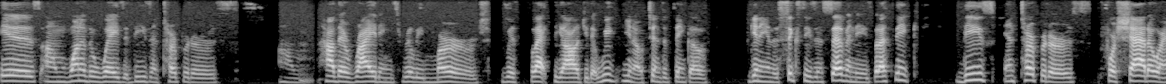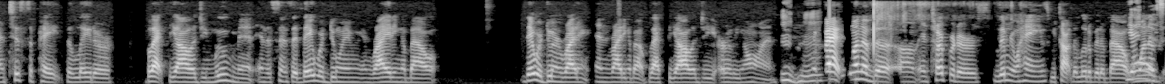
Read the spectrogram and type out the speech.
is um, one of the ways that these interpreters um, how their writings really merge with black theology that we you know tend to think of beginning in the 60s and 70s. But I think these interpreters foreshadow or anticipate the later Black theology movement in the sense that they were doing and writing about they were doing writing and writing about Black theology early on. Mm-hmm. In fact, one of the um, interpreters, Lemuel Haynes, we talked a little bit about. Yes. One of the,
